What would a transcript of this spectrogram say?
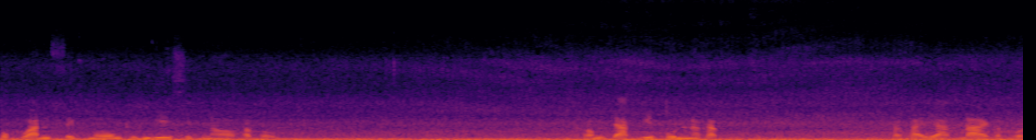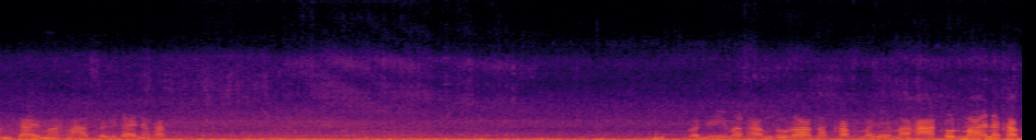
ทุกวัน 10 โมงถึง 20 น ครับผม ของจากญี่ปุ่นนะครับ ถ้าใครอยากได้ก็สนใจมาหาซื้อได้นะครับ วันนี้มาทำธุระนะครับ ไม่ได้มาหาต้นไม้นะครับ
